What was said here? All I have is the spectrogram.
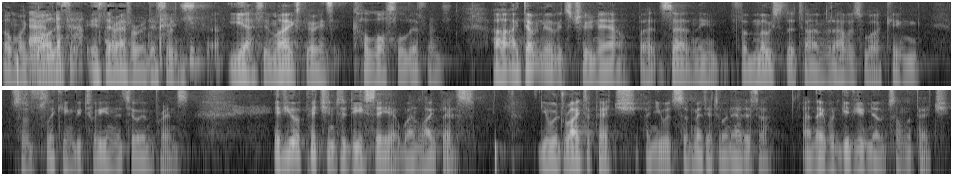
Oh my God! Is there, is there ever a difference? yes, in my experience, colossal difference. Uh, I don't know if it's true now, but certainly for most of the time that I was working, sort of flicking between the two imprints, if you were pitching to DC, it went like this. You would write a pitch and you would submit it to an editor, and they would give you notes on the pitch.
